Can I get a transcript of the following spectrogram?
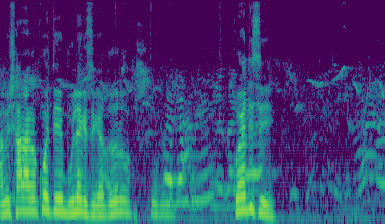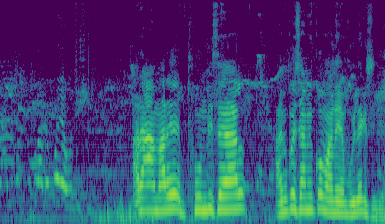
আমি সারা আগে কইতে ভুলে গেছি কয়ে দিছি? আরে আমারে ফোন দিছে আমি কইছি আমি কমানে ভুলে গেছি গে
